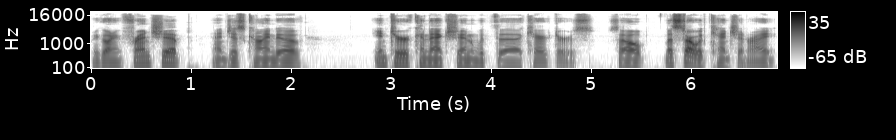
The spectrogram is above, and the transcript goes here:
regarding friendship and just kind of interconnection with the characters. So let's start with Kenshin, right?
